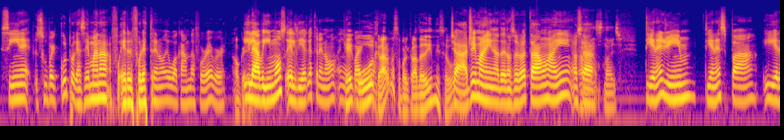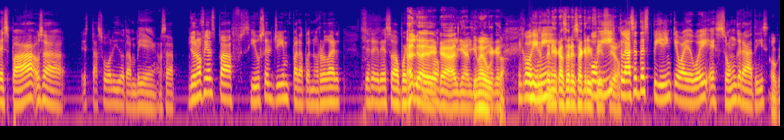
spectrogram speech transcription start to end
cine, súper cool, porque hace semana fue el, fue el estreno de Wakanda Forever. Ok. Y la vimos el día que estrenó en Qué el parque. cool, claro, pues super class de Disney, seguro. Chacho, imagínate, nosotros estábamos ahí, o sea, Ah, nice, nice. Tiene gym, tiene spa y el spa, o sea, está sólido también. O sea, yo no fui al spa, sí usé el gym para pues no rodar de regreso a Puerto Alguien, Rico. que alguien, alguien Sí me tenía que- gusta. Cogí mi, tenía que hacer el cogí sacrificio. clases de speeding que by the way es- son gratis. Ok.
